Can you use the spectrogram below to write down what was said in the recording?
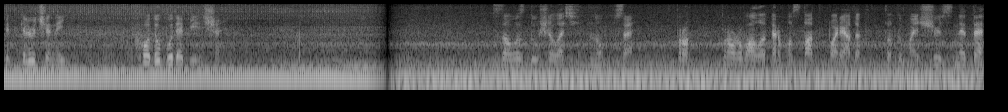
підключений. Ходу буде більше. Завоздушилась. Ну, все. Про, прорвало термостат порядок. То думаю, щось не те.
